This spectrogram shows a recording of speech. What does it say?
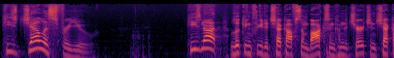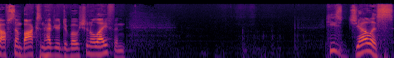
He's jealous for you. He's not looking for you to check off some box and come to church and check off some box and have your devotional life and He's jealous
